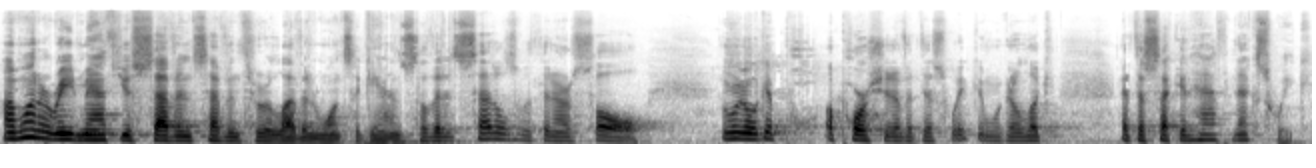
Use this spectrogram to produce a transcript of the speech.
I want to read Matthew 7 7 through 11 once again so that it settles within our soul. And we're going to get a portion of it this week, and we're going to look at the second half next week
